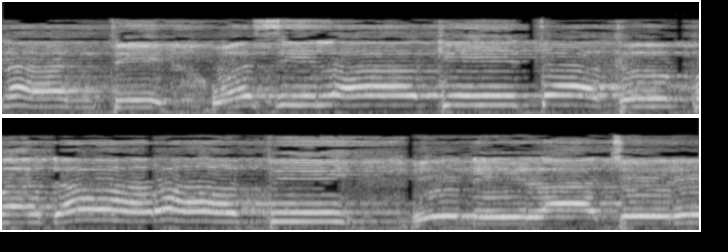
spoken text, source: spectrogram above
nanti. Wasilah kita kepada Rabbi. Inilah ciri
